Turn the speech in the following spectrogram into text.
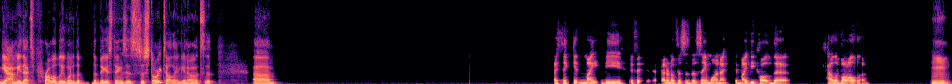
yeah, I mean that's probably one of the the biggest things is the storytelling, you know. It's the um I think it might be if it. I don't know if this is the same one. I it might be called the Kalevala. mm,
